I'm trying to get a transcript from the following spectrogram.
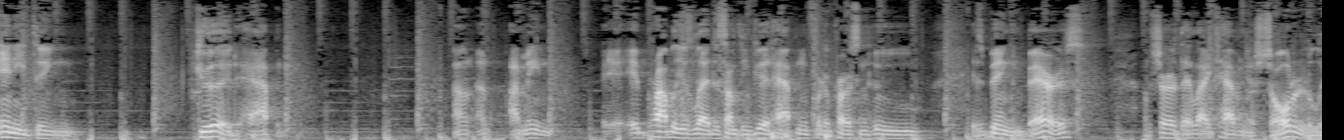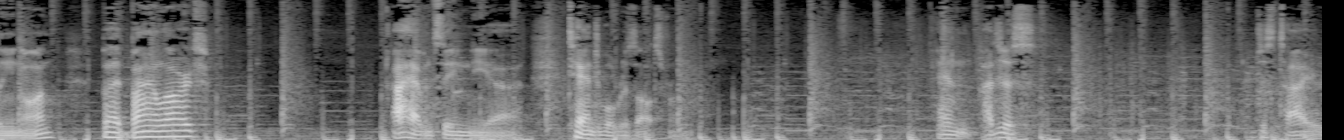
anything good happening. I, I mean, it probably has led to something good happening for the person who is being embarrassed. I'm sure they liked having a shoulder to lean on, but by and large, I haven't seen the uh, tangible results from it. And I just, I'm just tired.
